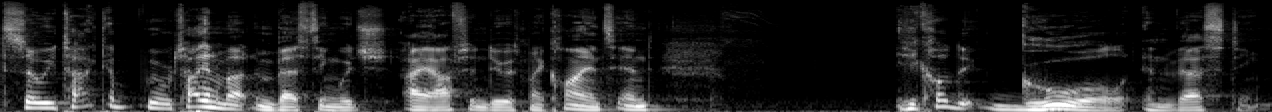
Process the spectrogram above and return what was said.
so we talked. We were talking about investing, which I often do with my clients, and he called it ghoul investing.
